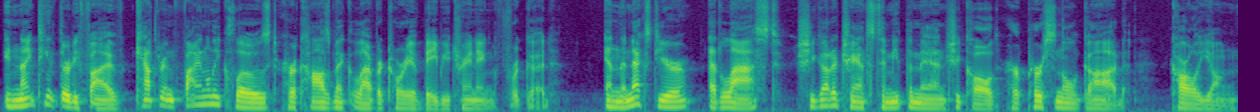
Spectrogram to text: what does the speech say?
In 1935, Catherine finally closed her cosmic laboratory of baby training for good. And the next year, at last, she got a chance to meet the man she called her personal god, Carl Jung.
